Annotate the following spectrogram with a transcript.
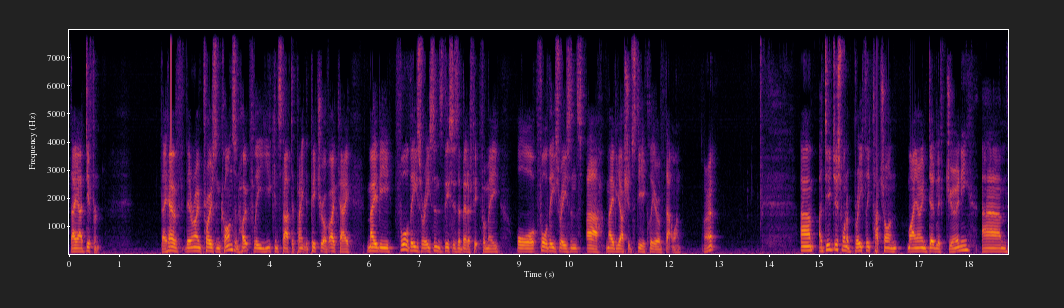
they are different. They have their own pros and cons, and hopefully you can start to paint the picture of okay, maybe for these reasons this is a better fit for me, or for these reasons, uh, maybe I should steer clear of that one. All right. Um, I did just want to briefly touch on my own deadlift journey, um,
